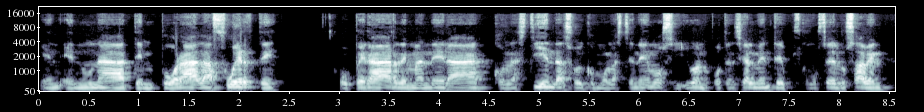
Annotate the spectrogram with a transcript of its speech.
en, en, una temporada fuerte operar de manera con las tiendas hoy como las tenemos y bueno, potencialmente, pues como ustedes lo saben,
